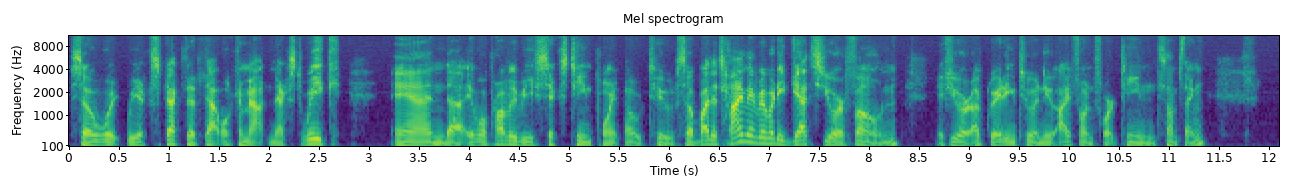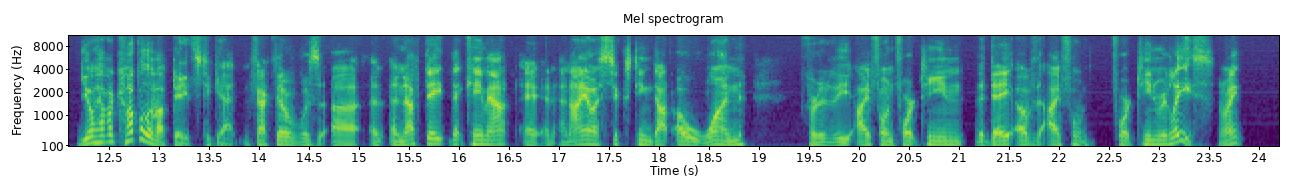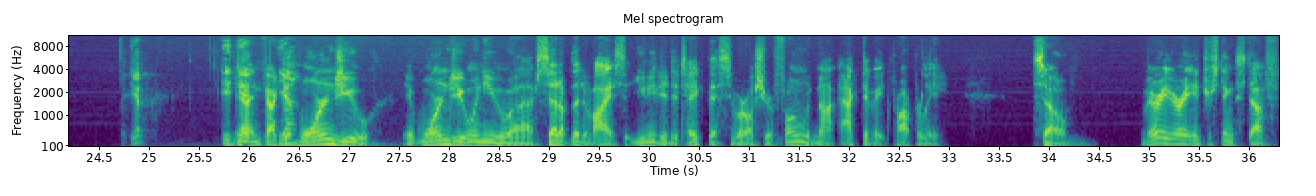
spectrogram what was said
so we, we expect that that will come out next week and uh, it will probably be 16.02. So by the time everybody gets your phone, if you are upgrading to a new iPhone 14 something, you'll have a couple of updates to get. In fact, there was uh, an, an, update that came out, an, an iOS 16.01 for the iPhone 14 the day of the iPhone 14 release, right? Yep. It yeah, did. in fact, yeah. it warned you it warned you when you uh, set up the device that you needed to take this or else your phone would not activate properly. So very very interesting stuff.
